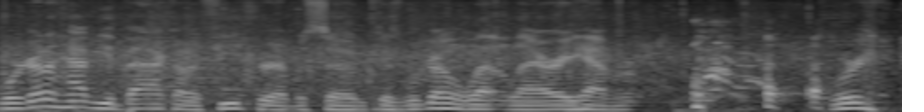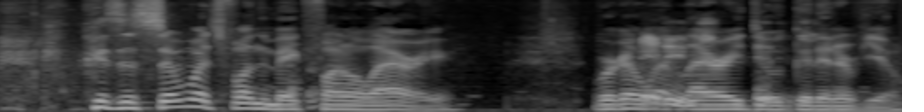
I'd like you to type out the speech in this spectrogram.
we're gonna have you back on a future episode because we're gonna let Larry have we're because it's so much fun to make fun of Larry. We're gonna It let is. Larry do It a good interview,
